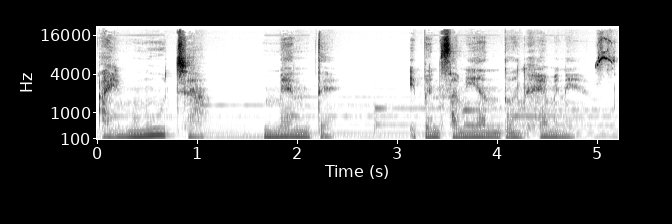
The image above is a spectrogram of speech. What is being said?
Hay mucha mente y pensamiento en Géminis.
